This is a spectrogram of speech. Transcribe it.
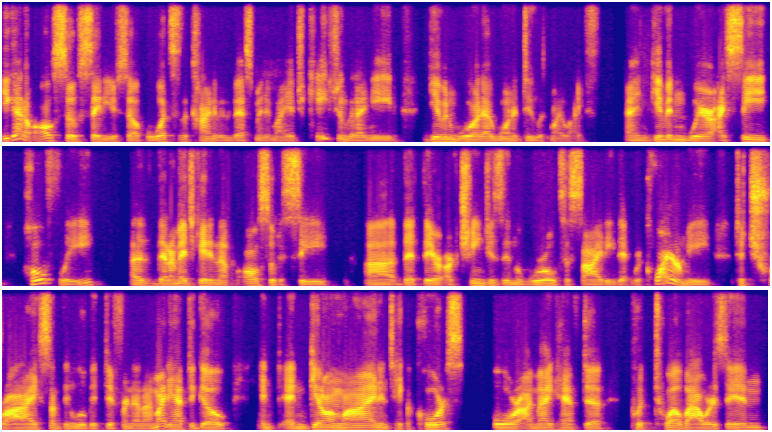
you got to also say to yourself, what's the kind of investment in my education that I need, given what I want to do with my life, and given where I see, hopefully, uh, that I'm educated enough also to see uh, that there are changes in the world society that require me to try something a little bit different. And I might have to go and, and get online and take a course, or I might have to put 12 hours in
